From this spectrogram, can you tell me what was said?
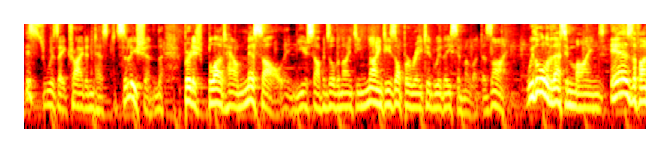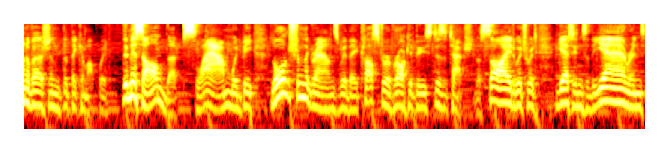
This was a tried and tested solution. The British Bloodhound missile, in use up until the 1990s, operated with a similar design. With all of that in mind, here's the final version that they come up with. The missile, the SLAM, would be launched from the grounds with a cluster of rocket boosters attached to the side, which would get into the air and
